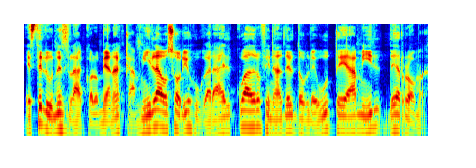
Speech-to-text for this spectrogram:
este lunes la colombiana Camila Osorio jugará el cuadro final del WTA 1000 de Roma.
